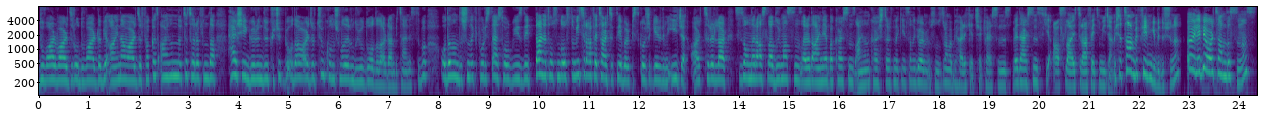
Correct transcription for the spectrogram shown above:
duvar vardır, o duvarda bir ayna vardır. Fakat aynanın öte tarafında her şeyin göründüğü küçük bir oda vardır. Tüm konuşmaların duyulduğu odalardan bir tanesi bu. Odanın dışındaki polisler sorguyu izleyip lanet olsun dostum itiraf et artık diye böyle psikolojik gerilimi iyice artırırlar. Siz onları asla duymazsınız. Arada aynaya bakarsınız. Aynanın karşı tarafındaki insanı görmüyorsunuzdur ama bir hareket çekersiniz ve dersiniz ki asla itiraf etmeyeceğim. İşte tam bir film gibi düşünün. Öyle bir ortamdasınız.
